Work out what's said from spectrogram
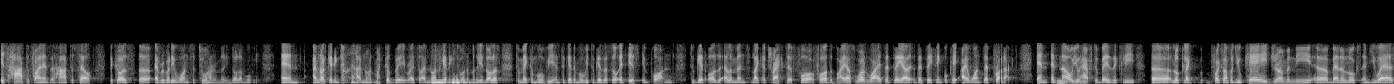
is hard to finance and hard to sell because uh, everybody wants a two hundred million dollar movie, and I'm not getting, to, I'm not Michael Bay, right? So I'm not getting two hundred million dollars to make a movie and to get a movie together. So it is important to get all the elements like attractive for for the buyers worldwide that they are that they think, okay, I want that product and and now you have to basically uh, look like, for example, UK, Germany, uh, Benelux, and US.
